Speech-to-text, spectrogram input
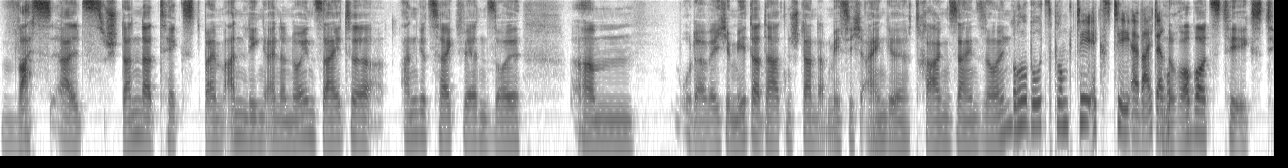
was als Standardtext beim Anlegen einer neuen Seite angezeigt werden soll ähm, oder welche Metadaten standardmäßig eingetragen sein sollen. Robots.txt Erweiterung, Robots.txt,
